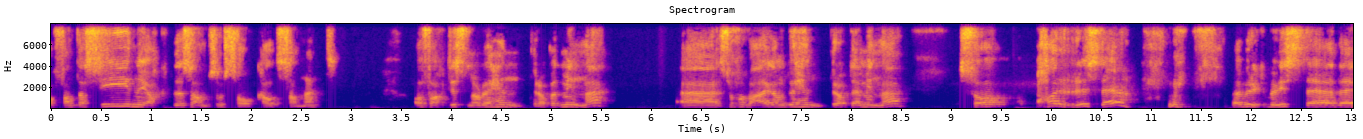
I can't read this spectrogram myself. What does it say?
og fantasi nøyaktig det samme som såkalt sannhet. Og faktisk, når du henter opp et minne, eh, så for hver gang du henter opp det minnet, så parres det. Jeg bruker bevisst det, det,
